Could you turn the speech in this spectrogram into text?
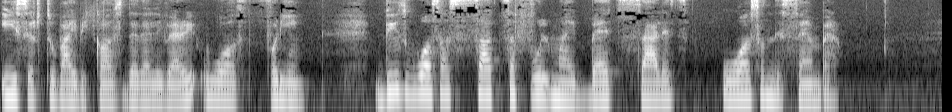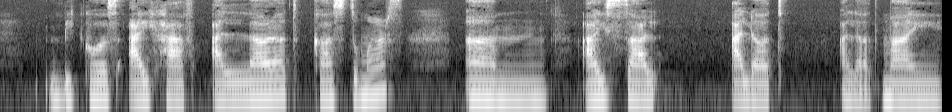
easier to buy because the delivery was free. This was a successful my best sales was in December because I have a lot of customers um I sell a lot a lot my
